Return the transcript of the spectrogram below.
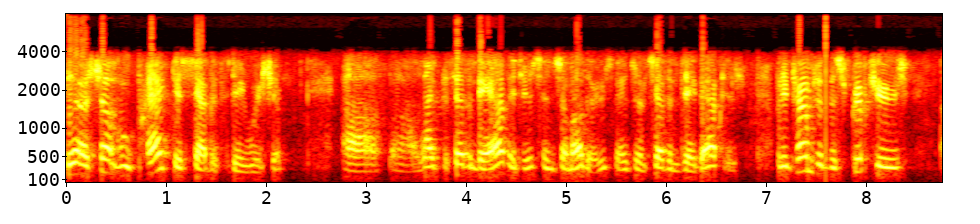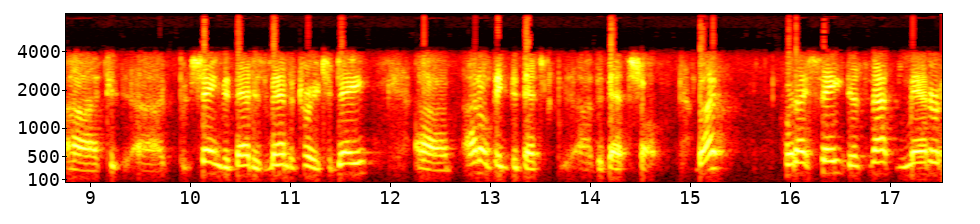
there are some who practice Sabbath day worship, uh, uh, like the Seventh day Adventists and some others, as a Seventh day Baptists. But in terms of the scriptures uh, to, uh, saying that that is mandatory today, uh, I don't think that that's, uh, that that's so. But what I say does not matter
